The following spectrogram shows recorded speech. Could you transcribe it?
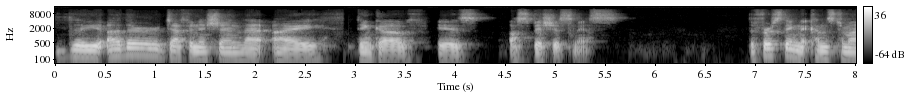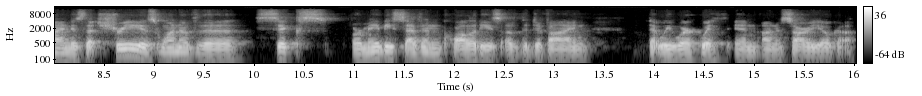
The other definition that I think of is auspiciousness. The first thing that comes to mind is that Shri is one of the six or maybe seven qualities of the divine that we work with in Anusara Yoga.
